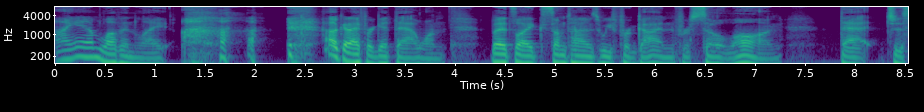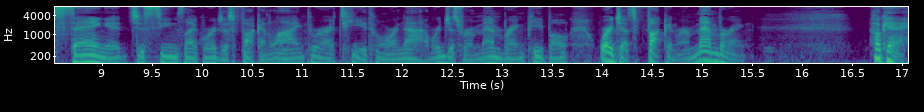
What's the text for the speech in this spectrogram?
I am love and light." how could I forget that one? But it's like sometimes we've forgotten for so long that just saying it just seems like we're just fucking lying through our teeth when we're not. We're just remembering people. We're just fucking remembering. Okay,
